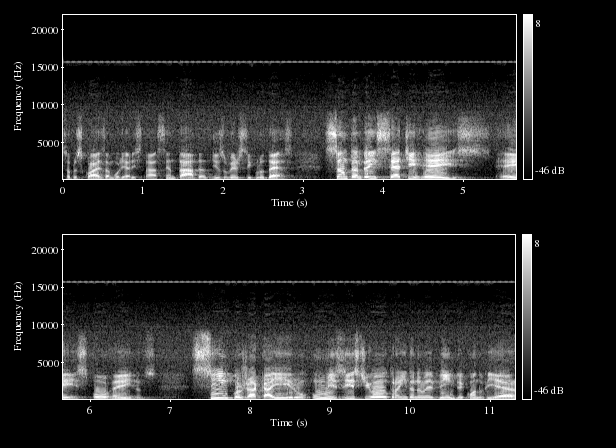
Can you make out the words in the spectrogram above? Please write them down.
sobre os quais a mulher está assentada, diz o versículo 10. São também sete reis, reis ou reinos Cinco já caíram, um existe e outro ainda não é vindo, e quando vier,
